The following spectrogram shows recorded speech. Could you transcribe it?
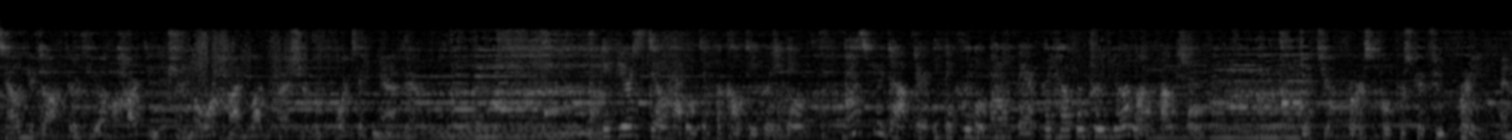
Tell your doctor if you have a heart condition or high blood pressure before taking Advair. If you're still having difficulty breathing, ask your doctor if including Advair could help improve your lung function. Get your first full prescription free and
